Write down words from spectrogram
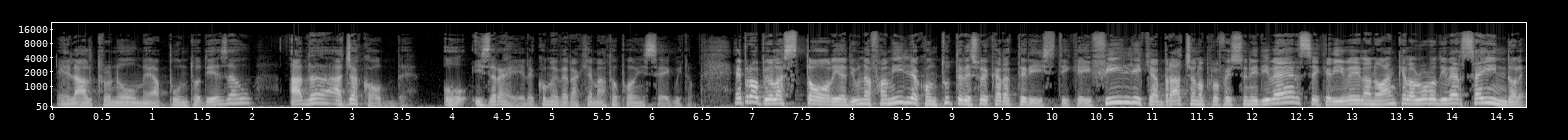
è l'altro nome appunto di Esaù, ad, a Giacobbe o Israele, come verrà chiamato poi in seguito. È proprio la storia di una famiglia con tutte le sue caratteristiche, i figli che abbracciano professioni diverse, che rivelano anche la loro diversa indole.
